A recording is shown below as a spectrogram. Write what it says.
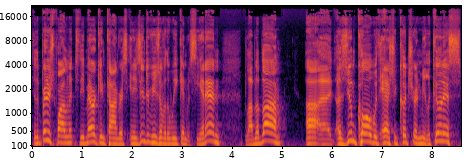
to the British Parliament, to the American Congress, in his interviews over the weekend with CNN, blah, blah, blah. Uh, a Zoom call with Ashton Kutcher and Mila Kunis.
